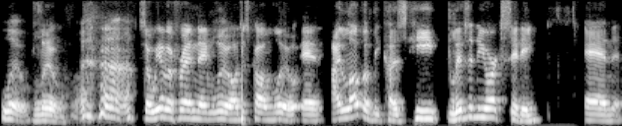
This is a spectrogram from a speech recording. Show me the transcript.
Lou. Lou. So we have a friend named Lou. I'll just call him Lou. And I love him because he lives in New York City and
